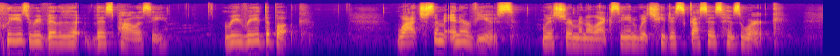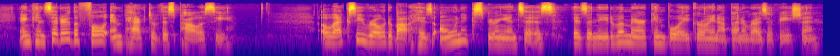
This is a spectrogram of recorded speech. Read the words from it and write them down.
Please revisit this policy. Reread the book. Watch some interviews with Sherman Alexie in which he discusses his work. And consider the full impact of this policy. Alexie wrote about his own experiences as a Native American boy growing up on a reservation.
